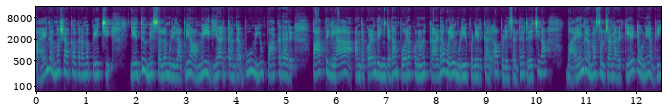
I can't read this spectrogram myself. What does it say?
பயங்கரமாக ஷாக் ஆகுறாங்க பேச்சு. எதுவுமே சொல்ல முடியல. அப்படியே அமைதியாக இருக்காங்க. பூமியும் பார்க்குறாரு. பார்த்தீங்களா? அந்த குழந்தை இங்கே தான் பிறக்கணும்னு கடவுளே முடிவு பண்ணியிருக்காரு. அப்படின்னு சொல்லிட்டு ரெஜினா பயங்கரமாக சொல்கிறாங்க அதை கேட்டோடனே அப்படியே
